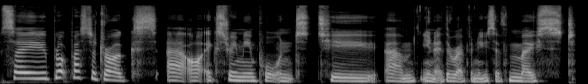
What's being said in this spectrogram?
So, blockbuster drugs uh, are extremely important to, um, you know, the revenues of most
